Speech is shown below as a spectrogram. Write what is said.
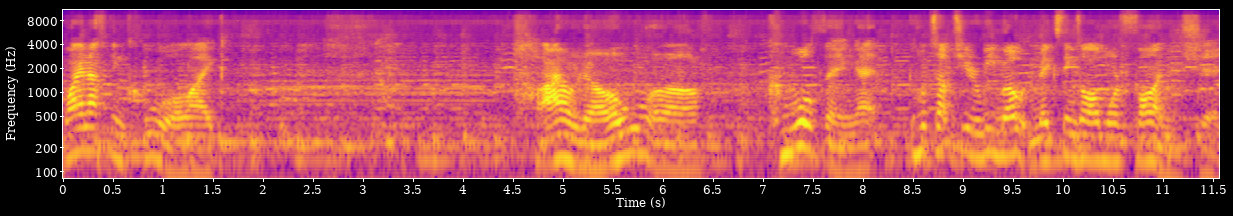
Why not something cool, like... I don't know, uh... Cool thing that hooks up to your remote and makes things all more fun shit.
